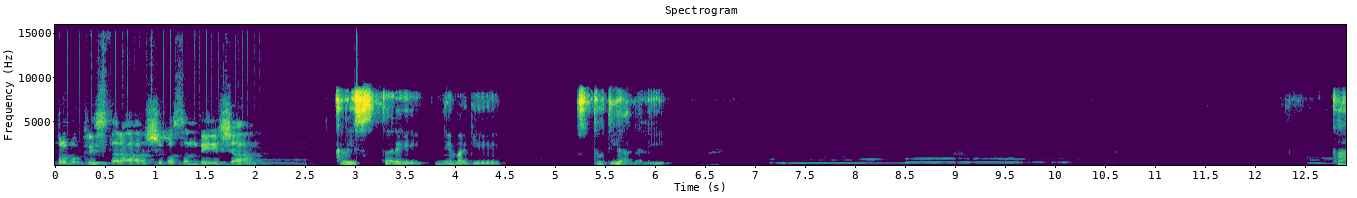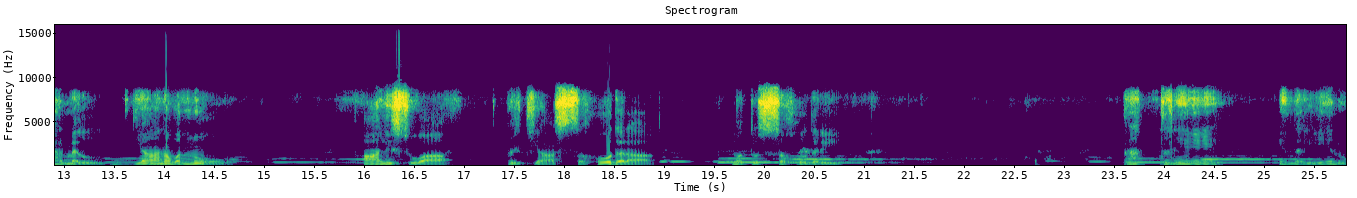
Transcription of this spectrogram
ಪ್ರಭು ಕ್ರಿಸ್ತರ ಶುಭ ಸಂದೇಶ. ಕ್ರಿಸ್ತರೇ, ನಿಮಗೆ ಸ್ತುತಿಯಾಗಲಿ. ಕಾರ್ಮೆಲ್ ಧ್ಯಾನವನ್ನು ಆಲಿಸುವ ಪ್ರೀತಿಯ ಸಹೋದರ ಮತ್ತು ಸಹೋದರಿ. ಪ್ರಾರ್ಥನೆ ಎಂದರೆ ಏನು?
